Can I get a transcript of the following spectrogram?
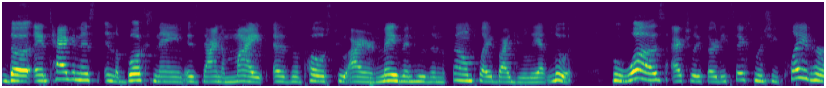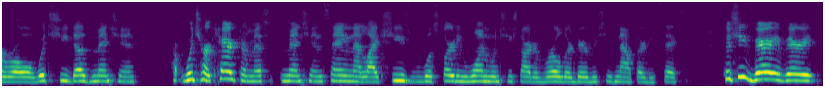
the antagonist in the book's name is Dynamite, as opposed to Iron Maven, who's in the film, played by Juliette Lewis, who was actually 36 when she played her role, which she does mention, which her character mis- mentioned, saying that like she was 31 when she started roller derby, she's now 36, because she's very, very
